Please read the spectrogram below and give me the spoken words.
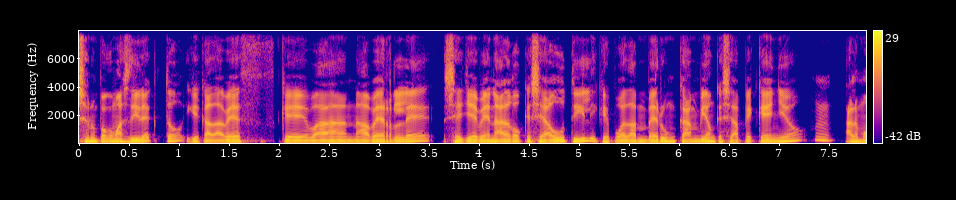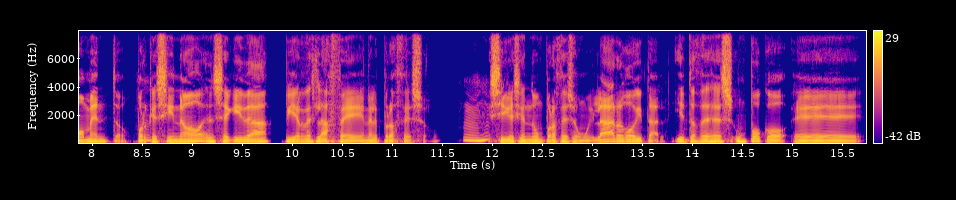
ser un poco más directo y que cada vez que van a verle se lleven algo que sea útil y que puedan ver un cambio, aunque sea pequeño, Mm, al momento, porque Mm. si no, enseguida pierdes la fe en el proceso. Sigue siendo un proceso muy largo y tal. Y entonces es un poco eh,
